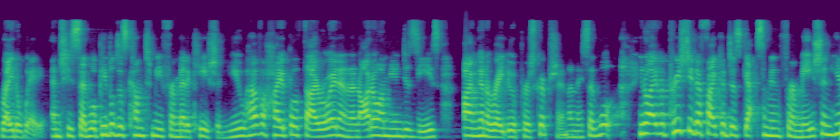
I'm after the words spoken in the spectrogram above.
right away. And she said, well, people just come to me for medication. You have a hypothyroid and an autoimmune disease. I'm going to write you a prescription. And I said, well, you know, I'd appreciate if I could just get some information here.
